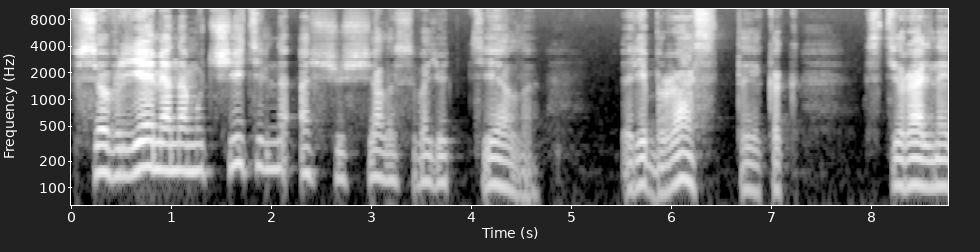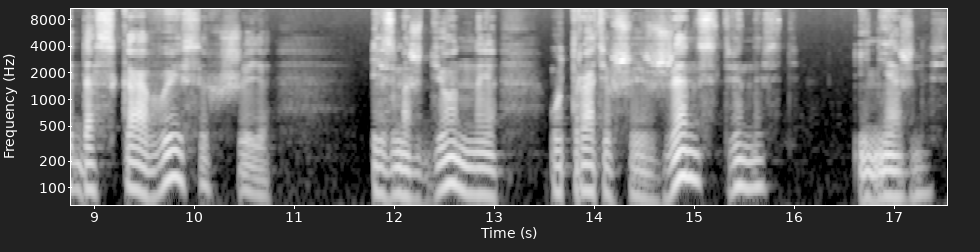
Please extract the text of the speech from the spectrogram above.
все время она мучительно ощущала свое тело, ребрастое, как стиральная доска, высохшая, изможденная, утратившая женственность и нежность.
